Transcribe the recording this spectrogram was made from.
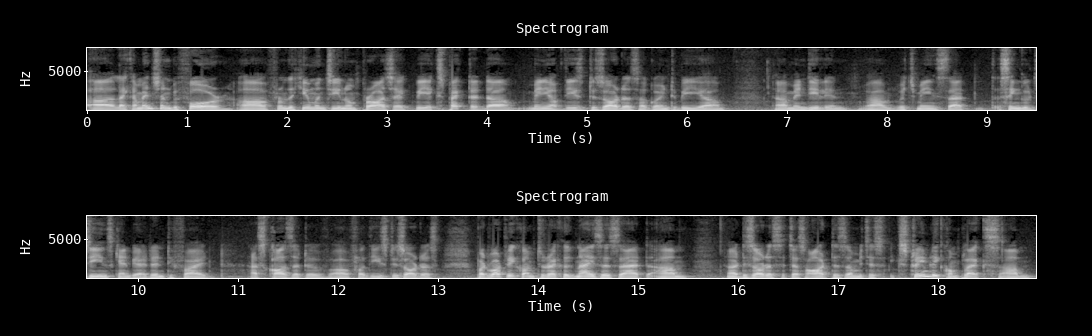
uh, like I mentioned before, uh, from the Human Genome Project, we expected uh, many of these disorders are going to be uh, Mendelian, uh, which means that single genes can be identified as causative uh, for these disorders. But what we come to recognize is that um, uh, disorders such as autism, which is extremely complex, um,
